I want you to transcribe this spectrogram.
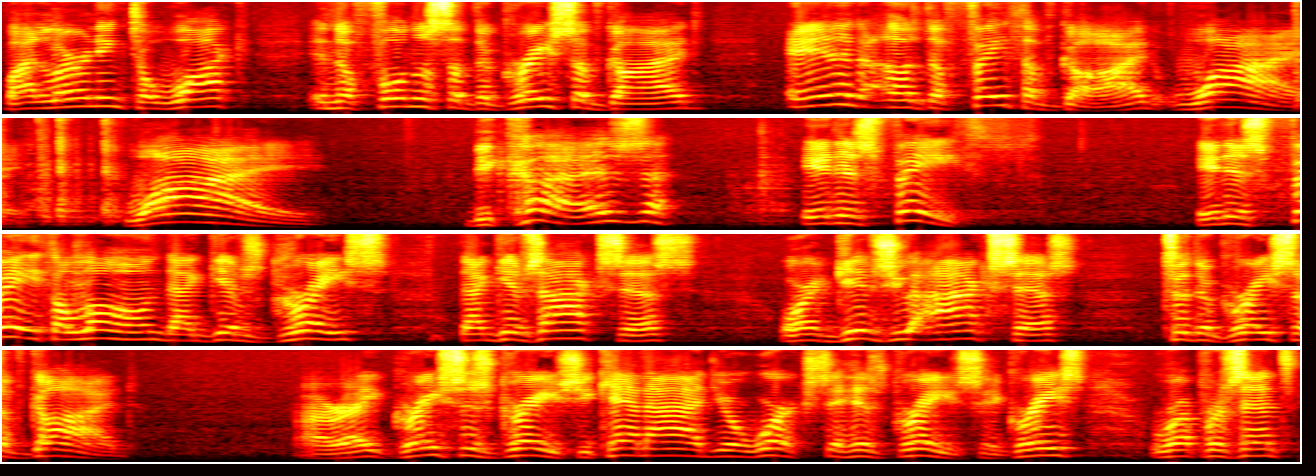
by learning to walk in the fullness of the grace of God and of the faith of God. Why? Why? Because it is faith. It is faith alone that gives grace, that gives access or it gives you access to the grace of God. All right? Grace is grace. You can't add your works to His grace. Grace represents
